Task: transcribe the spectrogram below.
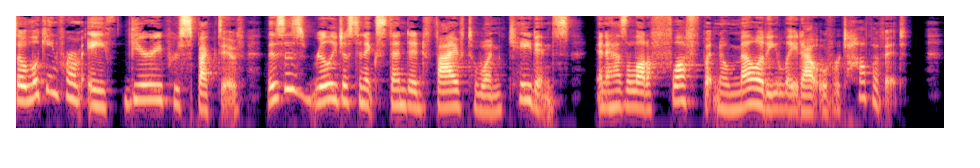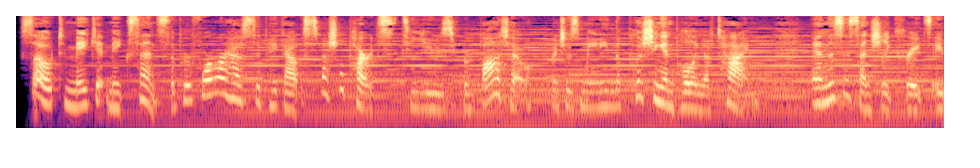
So, looking from a theory perspective, this is really just an extended 5 to 1 cadence, and it has a lot of fluff but no melody laid out over top of it. So, to make it make sense, the performer has to pick out special parts to use rubato, which is meaning the pushing and pulling of time. And this essentially creates a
